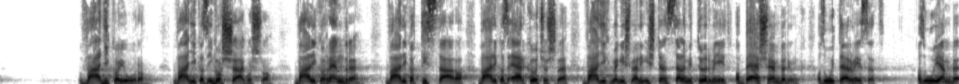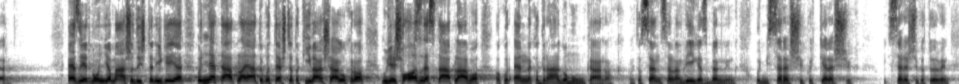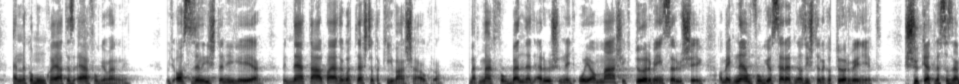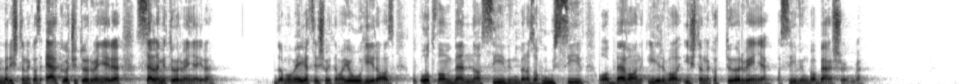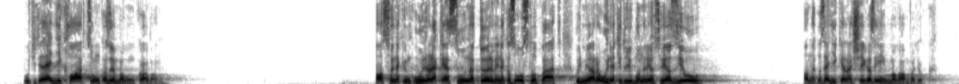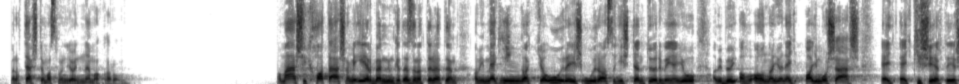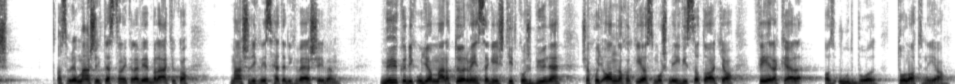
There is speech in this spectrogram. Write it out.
Vágyik a jóra, vágyik az igazságosra, vágyik a rendre, vágyik a tisztára, vágyik az erkölcsösre, vágyik megismerni Isten szellemi törvényét, a belső emberünk, az új természet, az új ember. Ezért mondja más az Isten igéje, hogy ne tápláljátok a testet a kívánságokra, ugyanis ha az lesz táplálva, akkor ennek a drága munkának, amit a Szent Szellem végez bennünk, hogy mi szeressük, hogy keressük, hogy szeressük a törvényt, ennek a munkáját ez el fogja venni. Úgy azt üzeni Isten igéje, hogy ne tápláljátok a testet a kívánságokra, mert meg fog benned erősödni egy olyan másik törvényszerűség, amelyik nem fogja szeretni az Istennek a törvényét. Süket lesz az ember Istennek az erkölcsi törvényeire, szellemi törvényeire. De ma még egyszer ismétem, a jó hír az, hogy ott van benne a szívünkben az a húsz szív, ahol be van írva Istennek a törvénye a szívünkbe, a bensőnkbe. Úgyhogy az egyik harcunk az önmagunkkal van. Az, hogy nekünk újra le kell szúrni a törvénynek az oszlopát, hogy mi arra újra ki tudjuk mondani azt, hogy az jó, annak az egyik ellenség az én magam vagyok. Mert a testem azt mondja, hogy nem akarom. A másik hatás, ami ér bennünket ezen a területen, ami megingatja újra és újra azt, hogy Isten törvénye jó, amiből, ahonnan jön egy agymosás, egy, egy kísértés, azt mondjuk a második tesztalonika levélben látjuk a második rész hetedik versében. Működik ugyan már a törvényszegés titkos bűne, csak hogy annak, aki azt most még visszatartja, félre kell az útból tolatnia.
